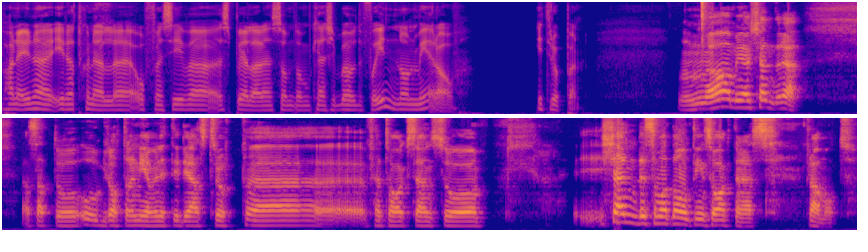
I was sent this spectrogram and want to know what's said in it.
han är ju den här irrationella offensiva spelaren som de kanske behövde få in någon mer av i truppen. Mm, ja men jag kände det. Jag satt och, och grottade ner mig lite i deras trupp eh, för ett tag sedan så kändes som att någonting saknades framåt.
